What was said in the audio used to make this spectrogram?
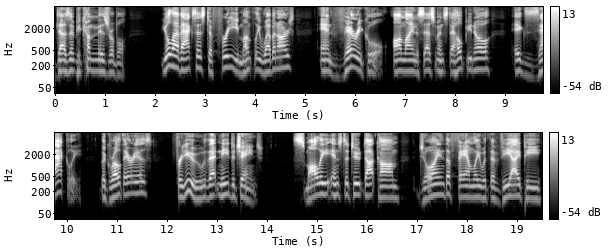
doesn't become miserable. You'll have access to free monthly webinars and very cool online assessments to help you know exactly the growth areas for you that need to change. SmalleyInstitute.com. Join the family with the VIP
